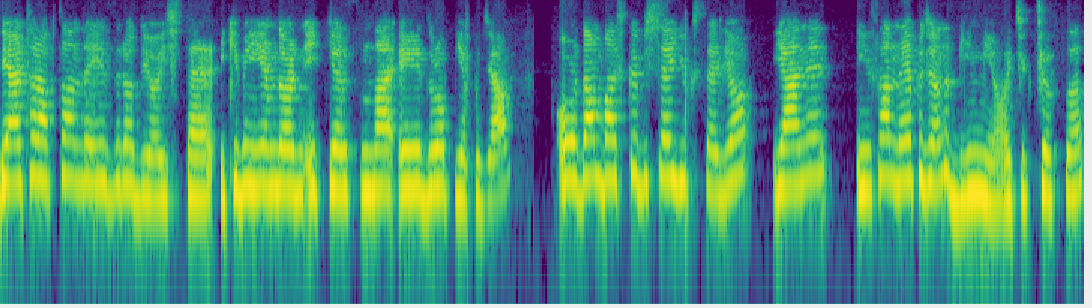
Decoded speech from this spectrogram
Diğer taraftan Layer Zero diyor işte 2024'ün ilk yarısında airdrop yapacağım. Oradan başka bir şey yükseliyor. Yani insan ne yapacağını bilmiyor açıkçası.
